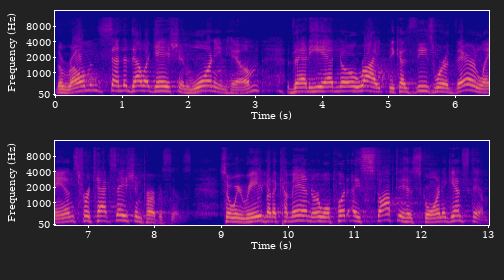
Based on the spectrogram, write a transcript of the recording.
The Romans send a delegation warning him that he had no right because these were their lands for taxation purposes. So we read, but a commander will put a stop to his scorn against him.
